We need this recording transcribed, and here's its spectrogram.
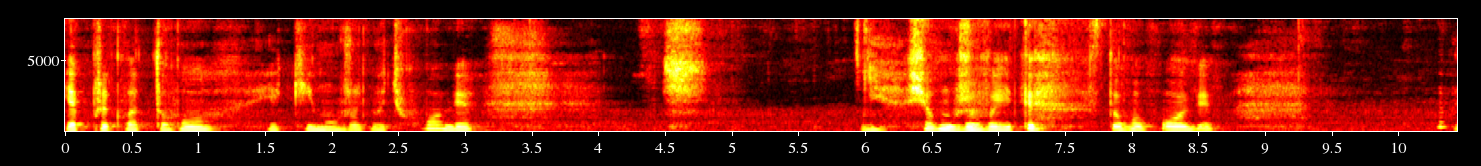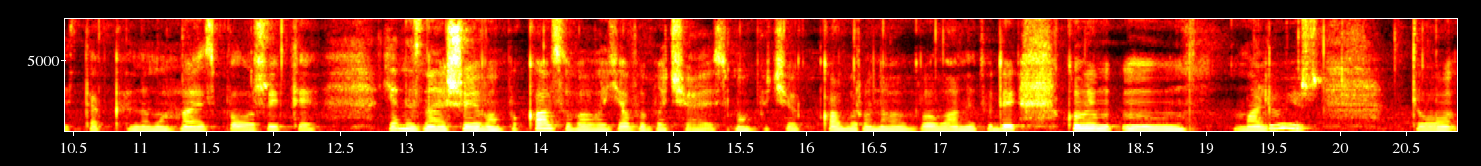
як приклад того, які можуть бути хобі, що може вийти з того хобі. Ось так намагаюсь положити. Я не знаю, що я вам показувала, я вибачаюсь, мабуть, я камеру навела не туди. Коли малюєш, то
